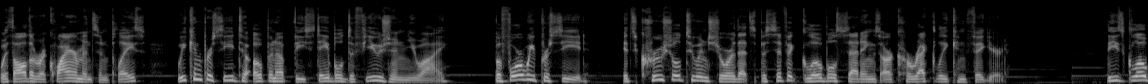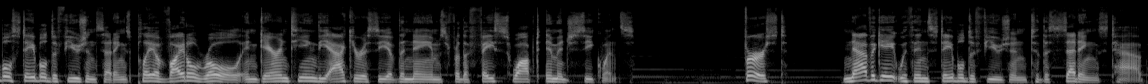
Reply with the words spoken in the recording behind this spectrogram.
With all the requirements in place, we can proceed to open up the Stable Diffusion UI. Before we proceed, it's crucial to ensure that specific global settings are correctly configured. These global stable diffusion settings play a vital role in guaranteeing the accuracy of the names for the face swapped image sequence. First, navigate within Stable Diffusion to the Settings tab.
